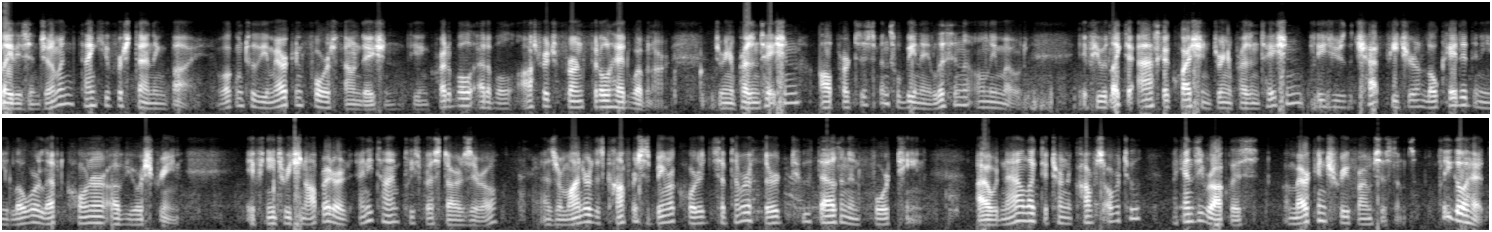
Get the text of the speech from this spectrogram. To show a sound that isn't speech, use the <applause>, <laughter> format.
Ladies and gentlemen, thank you for standing by. Welcome to the American Forest Foundation, the Incredible Edible Ostrich Fern Fiddlehead webinar. During the presentation, all participants will be in a listen-only mode. If you would like to ask a question during the presentation, please use the chat feature located in the lower left corner of your screen. If you need to reach an operator at any time, please press star zero. As a reminder, this conference is being recorded September 3rd, 2014. I would now like to turn the conference over to Mackenzie Rockless, American Tree Farm Systems. Please go ahead.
